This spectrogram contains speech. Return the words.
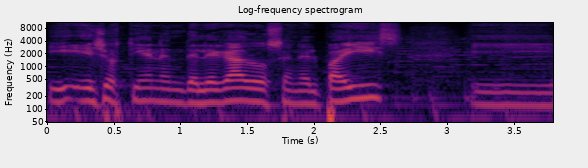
y ellos tienen delegados en el país y,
